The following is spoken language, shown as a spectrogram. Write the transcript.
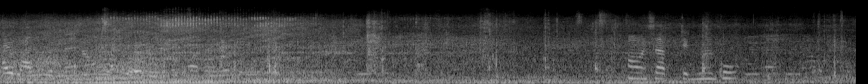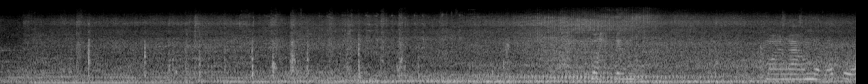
ให้หวานหมดไหมน้องอ๋อสับติดมือกูเบิกเดียวมานานหมดแล้วตัว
